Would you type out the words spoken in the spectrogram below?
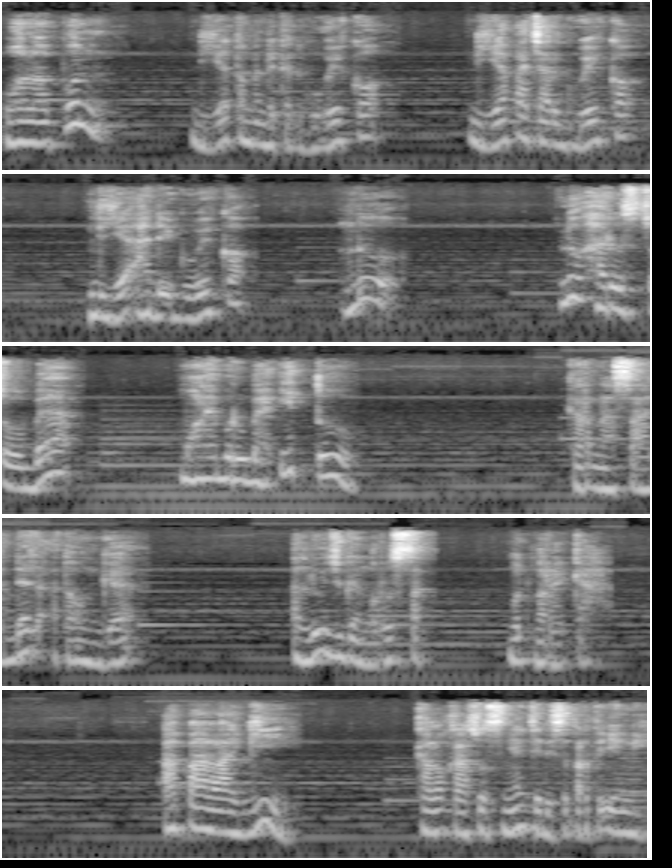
Walaupun dia teman dekat gue kok, dia pacar gue kok, dia adik gue kok. Lu lu harus coba mulai merubah itu. Karena sadar atau enggak, lu juga ngerusak mood mereka. Apalagi kalau kasusnya jadi seperti ini.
